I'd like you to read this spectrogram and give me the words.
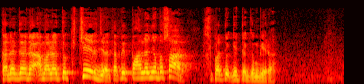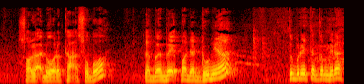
Kadang-kadang amalan tu kecil je tapi pahalanya besar. Sepatut kita gembira. Solat dua rakaat subuh lebih baik pada dunia itu berita gembira.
